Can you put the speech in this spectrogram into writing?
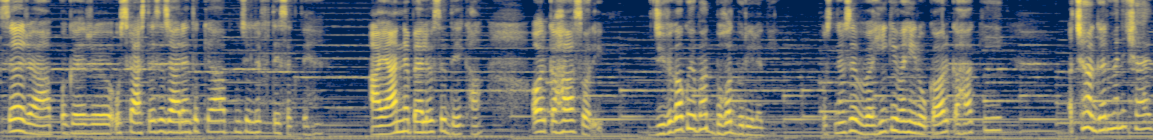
सर आप अगर उस रास्ते से जा रहे हैं तो क्या आप मुझे लिफ्ट दे सकते हैं? आयान ने पहले उसे देखा और कहा सॉरी जीविका को ये बात बहुत बुरी लगी। उसने उसे वहीं की वहीं रोका और कहा कि अच्छा अगर मैंने शायद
